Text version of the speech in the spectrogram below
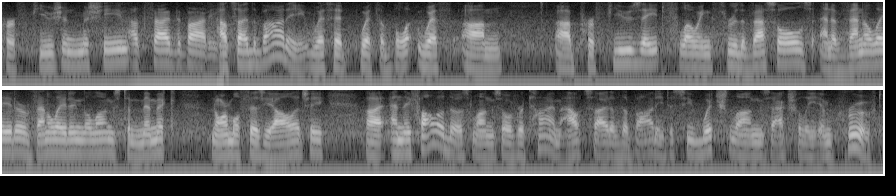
perfusion machine. Outside the body. Outside the body, with it with the with um, uh, perfusate flowing through the vessels and a ventilator ventilating the lungs to mimic normal physiology. Uh, and they followed those lungs over time outside of the body to see which lungs actually improved.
